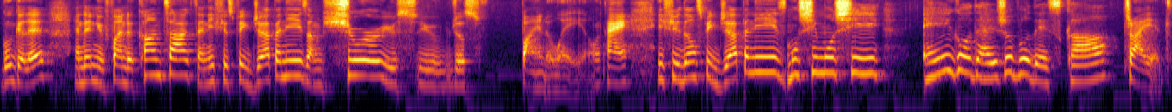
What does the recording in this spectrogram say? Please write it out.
Google it, and then you find a contact. And if you speak Japanese, I'm sure you you just find a way, okay? If you don't speak Japanese, moshi moshi, eigo daijoubu desu ka? Try it.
